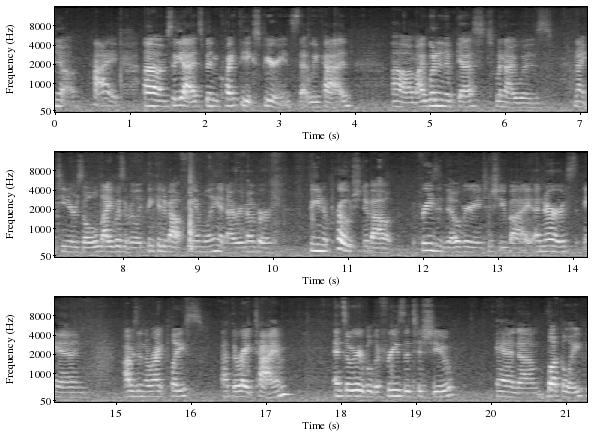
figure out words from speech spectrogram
Yeah. Hi. Um, so yeah, it's been quite the experience that we've had. Um, I wouldn't have guessed when I was 19 years old. I wasn't really thinking about family, and I remember being approached about freezing the ovarian tissue by a nurse, and I was in the right place at the right time, and so we were able to freeze the tissue. And um, luckily,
